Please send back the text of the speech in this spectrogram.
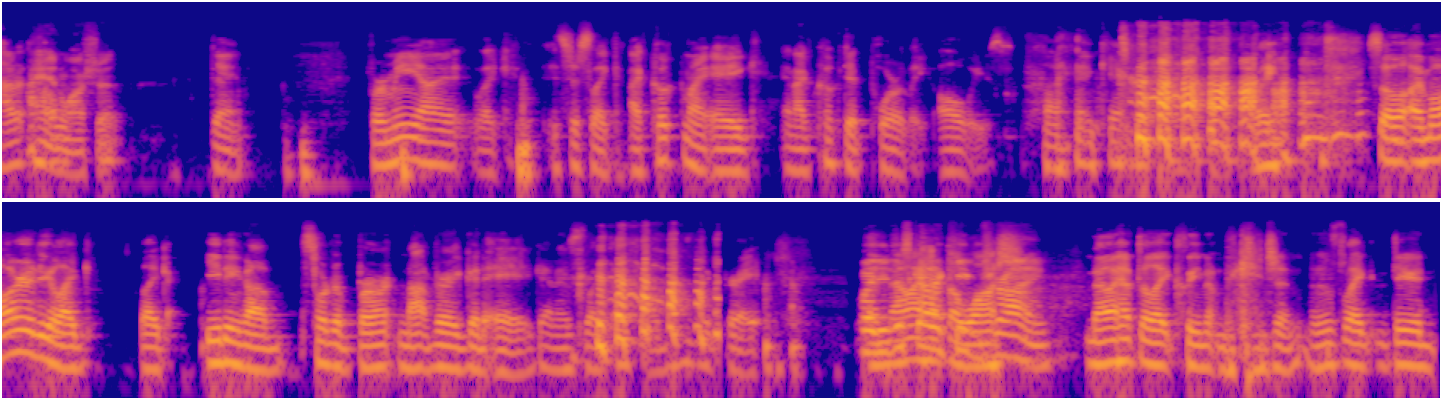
how, I hand wash it. Dang. For me, I like it's just like I cooked my egg and I've cooked it poorly always. I can't. cook- so I'm already like like eating a sort of burnt, not very good egg, and it's like okay, this isn't great. well, and you just gotta keep wash- trying. Now I have to like clean up the kitchen, and it's like, dude,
